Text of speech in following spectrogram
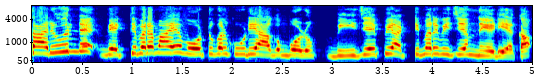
തരൂരിന്റെ വ്യക്തിപരമായ വോട്ടുകൾ കൂടിയാകുമ്പോഴും ബി ജെ പി അട്ടിമറി വിജയം നേടിയേക്കാം.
